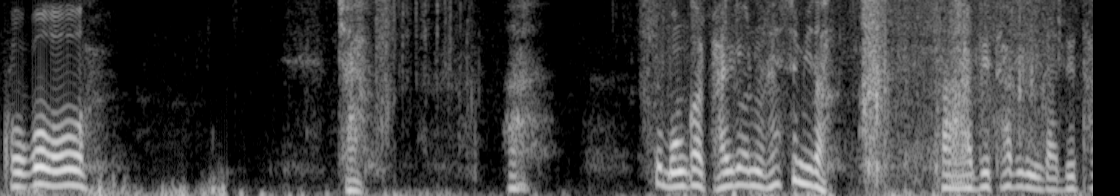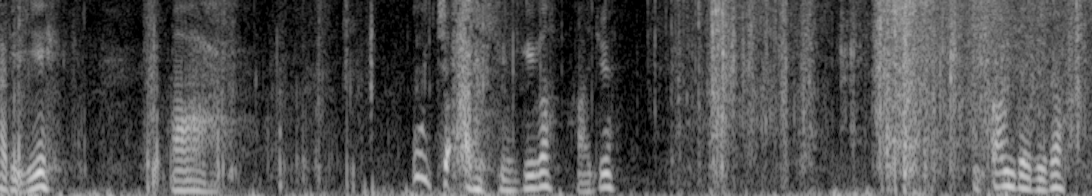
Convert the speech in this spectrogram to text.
그거, 자, 아, 또 뭔가를 발견을 했습니다. 아, 느타리입니다, 느타리. 아, 우짜, 여기가 아주 깡대리라.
